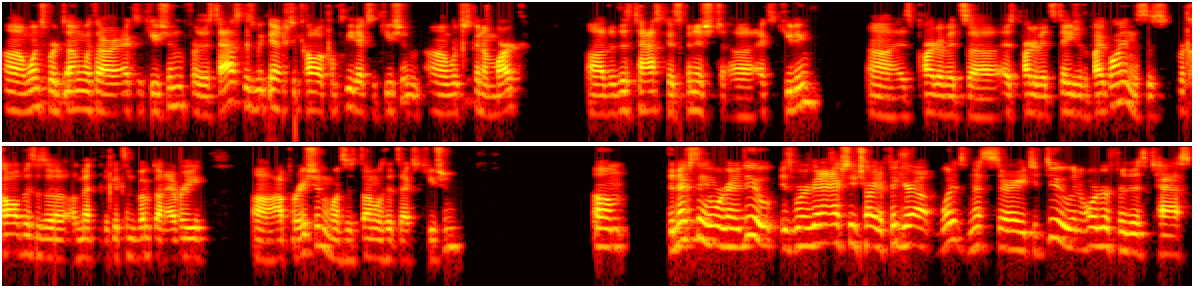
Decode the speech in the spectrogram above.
uh, once we're done with our execution for this task is we can actually call a complete execution, uh, which is going to mark uh, that this task has finished uh, executing uh, as part of its as part of its stage of the pipeline. This is recall this is a, a method that gets invoked on every operation once it's done with its execution. Um, the next thing we're going to do is we're going to actually try to figure out what it's necessary to do in order for this task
